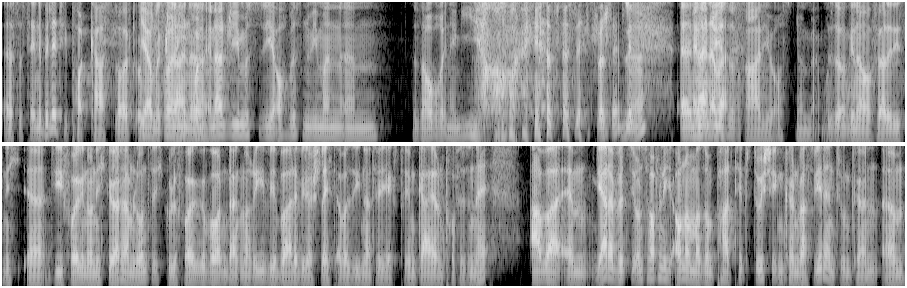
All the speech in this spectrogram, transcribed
äh, Sustainability-Podcast läuft. Und ja, so eine allem kleine... von Energy müsstet ihr auch wissen, wie man ähm, saubere Energie. ja, das ist selbstverständlich. Ne? Äh, nein, Energy aber, ist das Radio aus Nürnberg. So, genau, für alle, die es nicht, äh, die Folge noch nicht gehört haben, lohnt sich, coole Folge geworden, dank Marie, wir beide wieder schlecht, aber sie natürlich extrem geil und professionell. Aber ähm, ja, da wird sie uns hoffentlich auch nochmal so ein paar Tipps durchschicken können, was wir denn tun können. Ähm,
